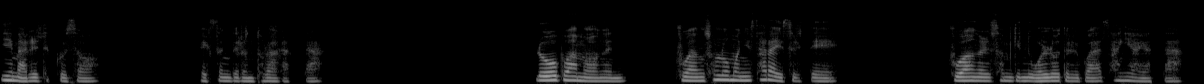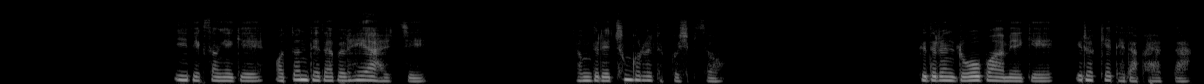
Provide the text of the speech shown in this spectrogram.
이 말을 듣고서 백성들은 돌아갔다. 로보암 왕은 부왕 솔로몬이 살아있을 때 부왕을 섬긴 원로들과 상의하였다. 이 백성에게 어떤 대답을 해야 할지 경들의 충고를 듣고 싶소. 그들은 로보암에게 이렇게 대답하였다.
